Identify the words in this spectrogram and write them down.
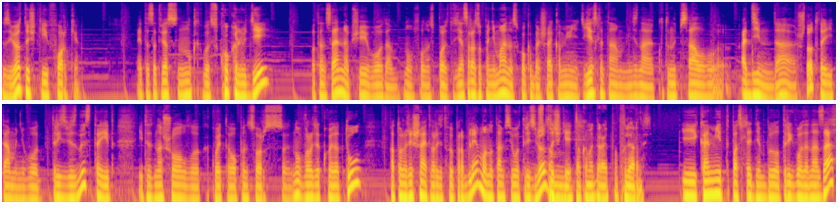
Звездочки и форки. Это, соответственно, ну, как бы сколько людей потенциально вообще его там, ну, условно используют. Я сразу понимаю, насколько большая комьюнити. Если там, не знаю, кто-то написал один, да, что-то, и там у него три звезды стоит, и ты нашел какой-то open source, ну, вроде какой-то tool, который решает вроде твою проблему, но там всего три Что звездочки, только набирает популярность. и комит последний был три года назад,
